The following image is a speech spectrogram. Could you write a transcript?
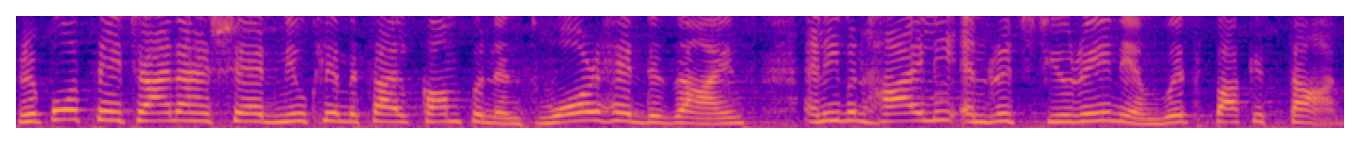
Reports say China has shared nuclear missile components, warhead designs, and even highly enriched uranium with Pakistan.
